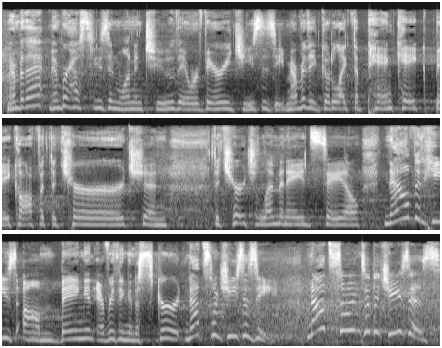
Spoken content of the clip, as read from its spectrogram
Remember that? Remember how season one and two they were very Jesus-y? Remember they'd go to like the pancake bake-off at the church and the church lemonade sale. Now that he's um, banging everything in a skirt, not so Jesus-y, not so into the Jesus.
